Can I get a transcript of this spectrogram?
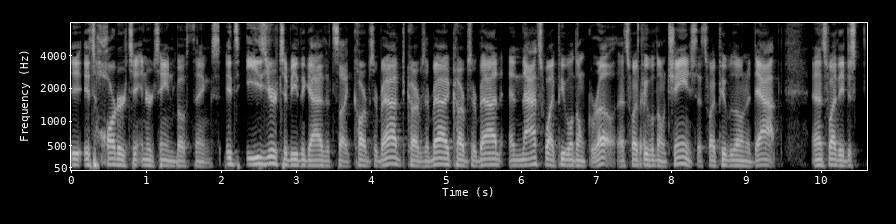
It's harder to entertain both things. It's easier to be the guy that's like carbs are bad, carbs are bad, carbs are bad, and that's why people don't grow. That's why people don't change. That's why people don't adapt, and that's why they just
